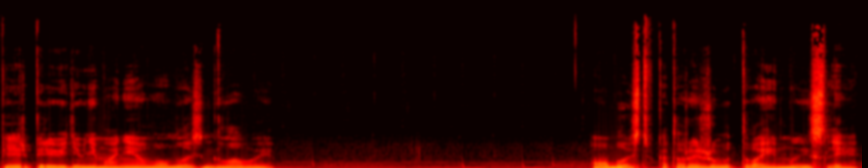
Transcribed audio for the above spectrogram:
Теперь переведи внимание в область головы. область, в которой живут твои мысли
